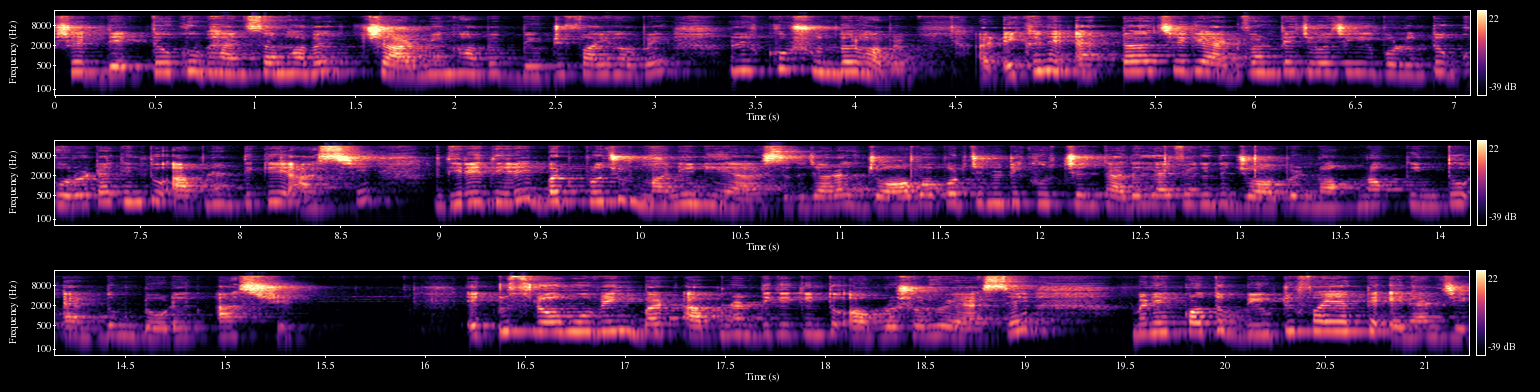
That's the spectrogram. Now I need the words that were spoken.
সে দেখতেও খুব হ্যান্ডসাম হবে চার্মিং হবে বিউটিফাই হবে মানে খুব সুন্দর হবে। আর এখানে একটা হচ্ছে গিয়ে অ্যাডভান্টেজ রয়েছে কি বলুন তো, ঘোড়াটা কিন্তু আপনার দিকেই আসছে ধীরে ধীরে বাট প্রচুর মানি নিয়ে আসছে। তো যারা জব অপরচুনিটি খুঁজছেন, তাদের লাইফে কিন্তু জবের নক নক কিন্তু একদম ডোরে আসছে। একটু স্লো মুভিং বাট আপনার দিকে কিন্তু অগ্রসর হয়ে আসছে। মানে কত বিউটিফাই একটা এনার্জি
